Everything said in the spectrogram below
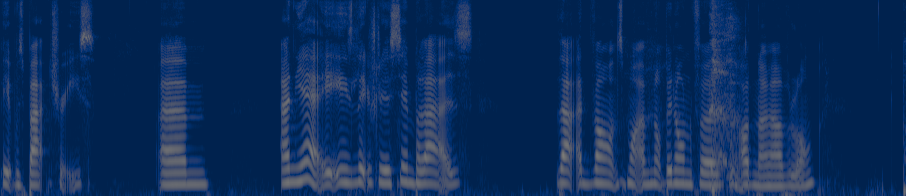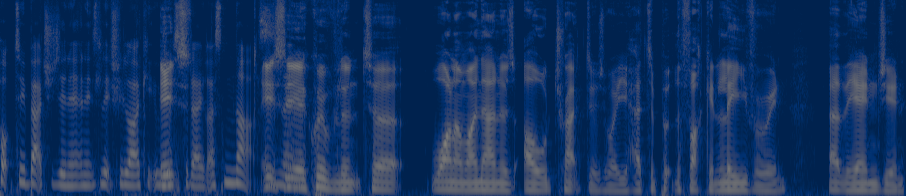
it was batteries. Um, and yeah, it is literally as simple as that. Advance might have not been on for I don't know however long. Pop two batteries in it, and it's literally like it was It's- yesterday. That's nuts. It's the it? equivalent to one of my nana's old tractors where you had to put the fucking lever in at the engine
